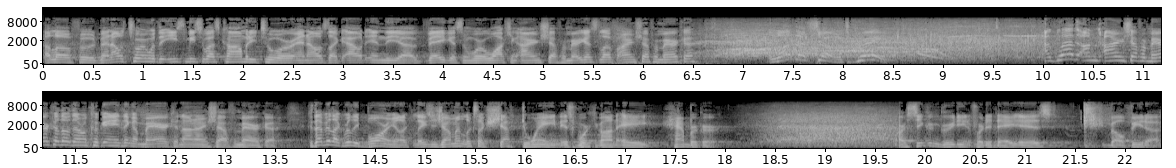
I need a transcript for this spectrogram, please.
I love food, man. I was touring with the East Meets West comedy tour, and I was like out in the uh, Vegas, and we were watching Iron Chef America. You guys love Iron Chef America? I love that show. It's great. I'm glad on Iron Chef America, though, they don't cook anything American on Iron Chef America. Because that'd be like really boring. You're like, ladies and gentlemen, looks like Chef Dwayne is working on a hamburger. Our secret ingredient for today is Velveeta.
